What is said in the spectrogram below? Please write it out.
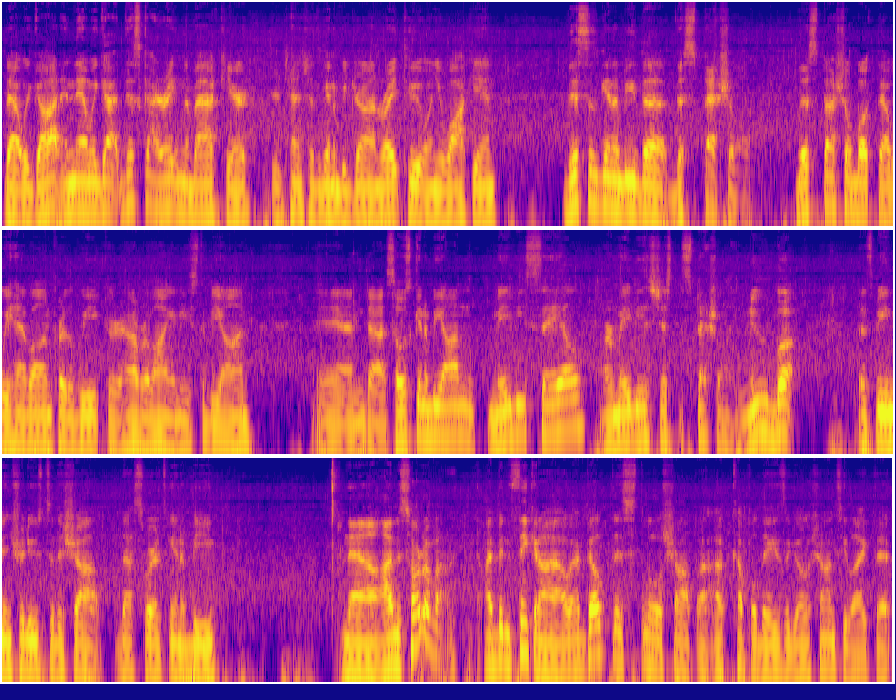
that we got. And then we got this guy right in the back here. Your attention is going to be drawn right to it when you walk in. This is going to be the, the special. This special book that we have on for the week or however long it needs to be on. And uh, so it's going to be on maybe sale, or maybe it's just a special like, new book that's being introduced to the shop. That's where it's going to be. Now, I'm sort of, uh, I've been thinking, I, I built this little shop a, a couple days ago. Chauncey liked it.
